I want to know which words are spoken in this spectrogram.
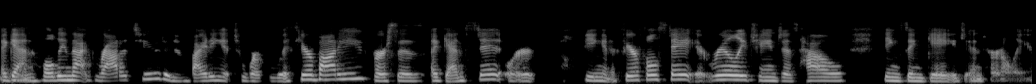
Mhm. Again, holding that gratitude and inviting it to work with your body versus against it or being in a fearful state, it really changes how things engage internally.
